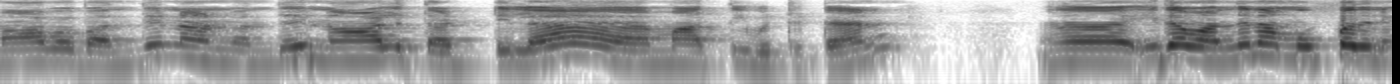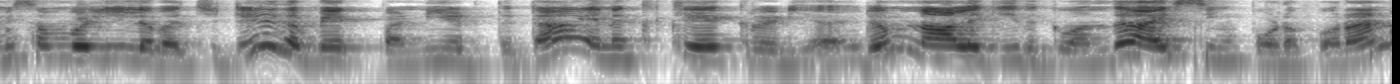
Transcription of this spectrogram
மாவை வந்து நான் வந்து நாலு தட்டில் மாற்றி விட்டுட்டேன். இதை வந்து நான் முப்பது நிமிஷம் வெளியில் வச்சுட்டு இதை பேக் பண்ணி எடுத்துட்டேன். எனக்கு கேக் ரெடி ஆகிடும் நாளைக்கு இதுக்கு வந்து ஐசிங் போட போகிறேன்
